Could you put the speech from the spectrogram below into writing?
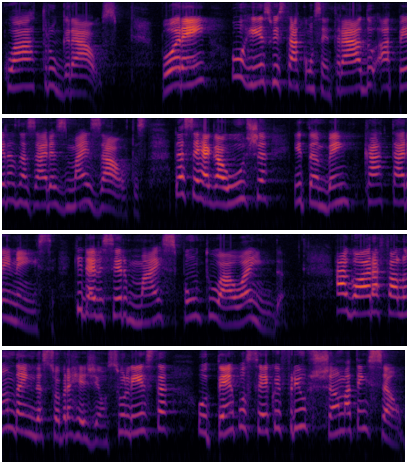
4 graus. Porém, o risco está concentrado apenas nas áreas mais altas, da Serra Gaúcha e também catarinense, que deve ser mais pontual ainda. Agora, falando ainda sobre a região sulista, o tempo seco e frio chama atenção.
